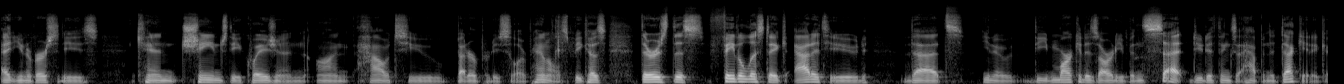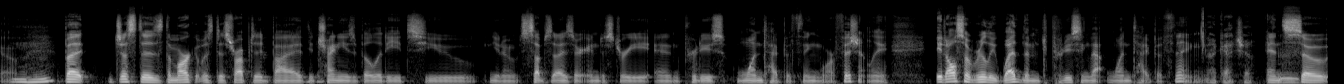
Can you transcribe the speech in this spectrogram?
at universities, can change the equation on how to better produce solar panels. Because there's this fatalistic attitude that you know the market has already been set due to things that happened a decade ago. Mm-hmm. But just as the market was disrupted by the Chinese ability to you know subsidize their industry and produce one type of thing more efficiently, it also really wed them to producing that one type of thing. I gotcha. And mm. so,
